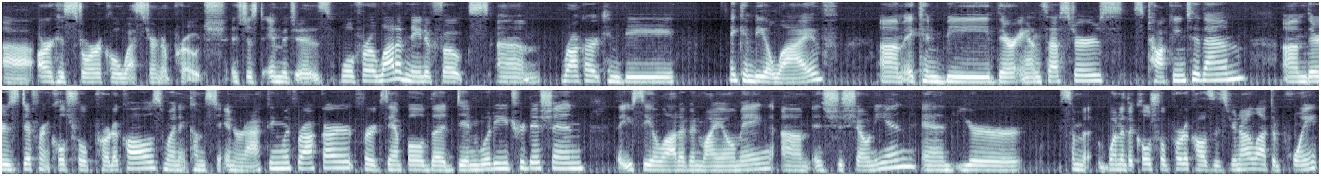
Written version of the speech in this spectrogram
uh, art historical Western approach. It's just images. Well, for a lot of Native folks, um, rock art can be it can be alive. Um, it can be their ancestors talking to them. Um, there's different cultural protocols when it comes to interacting with rock art. For example, the Dinwoodie tradition that you see a lot of in Wyoming um, is Shoshonean, and you're some one of the cultural protocols is you're not allowed to point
